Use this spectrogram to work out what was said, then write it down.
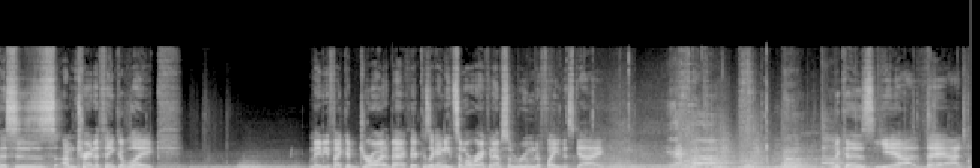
this is, I'm trying to think of like, maybe if I could draw it back there, because like I need somewhere where I can have some room to fight this guy. Because, yeah, that.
